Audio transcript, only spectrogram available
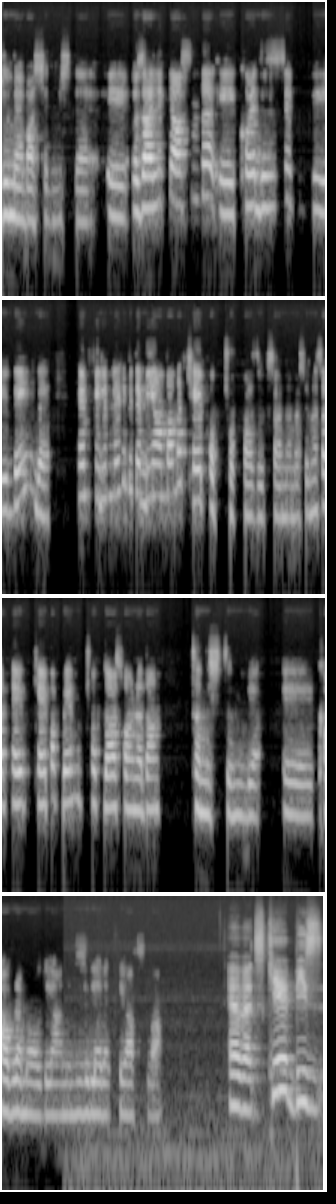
duymaya başladım işte. Eee, özellikle aslında, eee, Kore dizisi, eee, değil de hem filmleri bir de bir yandan da K-pop çok fazla yükselmeye başladı. Mesela K-pop benim çok daha sonradan tanıştığım bir, eee, kavram oldu yani dizilere kıyasla. Evet ki biz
